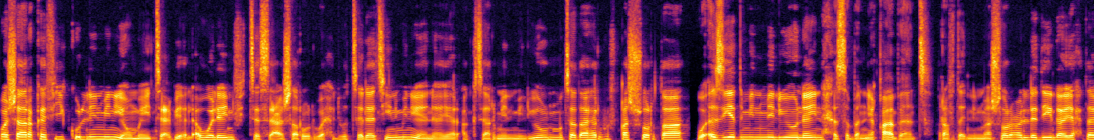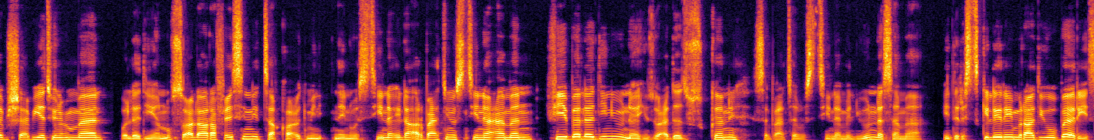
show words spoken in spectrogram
وشارك في كل من يومي التعبئة الأولين في التاسع عشر والواحد والثلاثين من يناير أكثر من مليون متظاهر وفق الشرطة وأزيد من مليونين حسب النقابات. رفضا للمشروع الذي لا يحظى بشعبية العمال والذي ينص على رفع سن التقاعد من 62 إلى 64 عاما في بلد يناهز عدد سكانه 67 مليون نسمة. إدريس كليريم راديو باريس.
